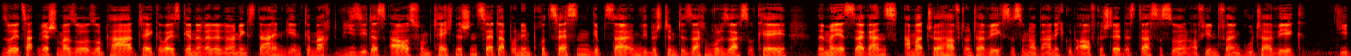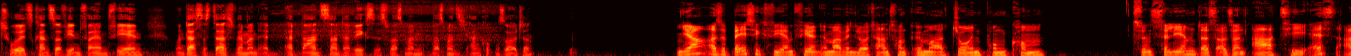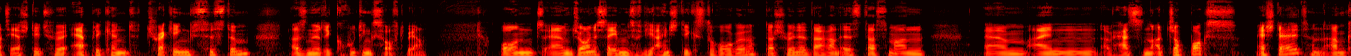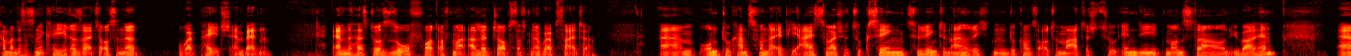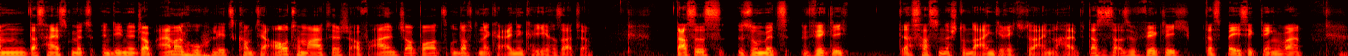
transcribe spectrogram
so, jetzt hatten wir schon mal so, so ein paar Takeaways, generelle Learnings dahingehend gemacht. Wie sieht das aus vom technischen Setup und den Prozessen? Gibt es da irgendwie bestimmte Sachen, wo du sagst, okay, wenn man jetzt da ganz amateurhaft unterwegs ist und noch gar nicht gut aufgestellt ist, das ist so auf jeden Fall ein guter Weg. Die Tools kannst du auf jeden Fall empfehlen. Und das ist das, wenn man advanced unterwegs ist, was man, was man sich angucken sollte. Ja, also Basics, wir empfehlen immer, wenn die Leute anfangen, immer join.com zu installieren. Das ist also ein ATS. ATS steht für Applicant Tracking System, also eine Recruiting-Software. Und ähm, Join ist eben so die Einstiegsdroge. Das Schöne daran ist, dass man ähm, ein, wie heißt es, eine Art Jobbox erstellt und dann kann man das als eine Karriereseite aus einer Webpage embedden. Ähm, das heißt, du hast sofort auf mal alle Jobs auf deiner Webseite. Ähm, und du kannst von der API zum Beispiel zu Xing, zu LinkedIn einrichten. Du kommst automatisch zu Indeed, Monster und überall hin. Ähm, das heißt, mit, indem du den Job einmal hochlädst, kommt er automatisch auf allen Jobboards und auf deiner eigenen Karriereseite. Das ist somit wirklich, das hast du in einer Stunde eingerichtet oder eineinhalb. Das ist also wirklich das Basic-Ding, weil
